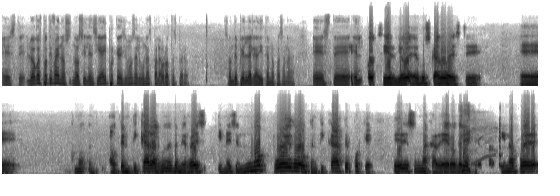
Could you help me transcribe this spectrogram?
este, luego Spotify nos, nos silencia ahí porque decimos algunas palabrotas, pero son de piel delgadita, no pasa nada. Este, el... decir? Yo he buscado este eh, como autenticar algunas de mis redes y me dicen, no puedo autenticarte porque eres un majadero de la y no puedes,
